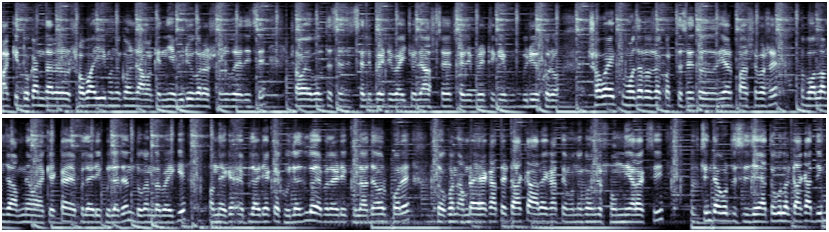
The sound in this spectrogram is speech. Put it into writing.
বাকি দোকানদার সবাই মনে করেন যে আমাকে নিয়ে ভিডিও করা শুরু করে দিচ্ছে সবাই বলতেছে সেলিব্রিটি ভাই চলে আসছে সেলিব্রিটিকে ভিডিও করো। সবাই একটু মজা টজা করতেছে। তো ইয়ার পাশে পাশে তো বললাম যে, আপনি আমাকে একটা অ্যাপেল আইডি খুলে দেন দোকানদার ভাইকে। অনেক অ্যাপেল আইডি একটা খুলে দিল। অ্যাপেল আইডি খুলে দেওয়ার পরে তখন আমরা এক হাতে টাকা আর এক হাতে মনে করেন যে ফোন নিয়ে রাখছি। চিন্তা করতেছি যে, এতগুলো টাকা দিব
